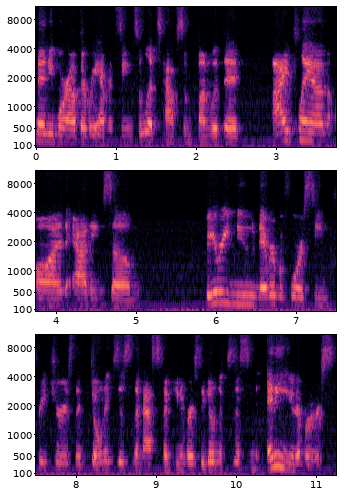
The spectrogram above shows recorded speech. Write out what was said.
many more out there we haven't seen. So let's have some fun with it. I plan on adding some very new, never before seen creatures that don't exist in the Mass Effect universe. They don't exist in any universe.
